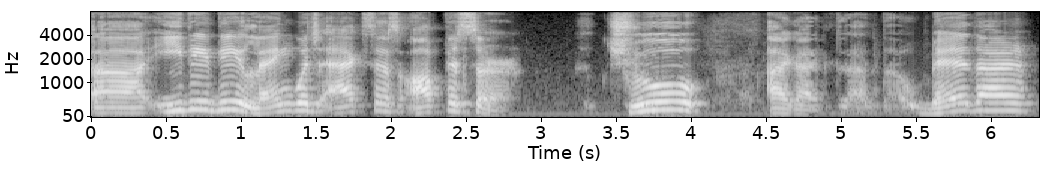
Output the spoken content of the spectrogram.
어, EDD Language Access Officer 주 아, 그러니까 매달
